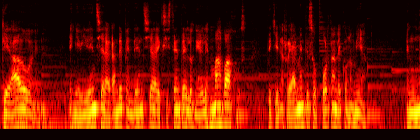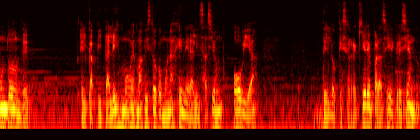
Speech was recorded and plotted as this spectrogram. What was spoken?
quedado en, en evidencia la gran dependencia existente de los niveles más bajos de quienes realmente soportan la economía en un mundo donde el capitalismo es más visto como una generalización obvia de lo que se requiere para seguir creciendo.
